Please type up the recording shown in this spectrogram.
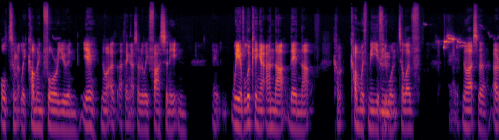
ultimately coming for you. And yeah, no, I, I think that's a really fascinating uh, way of looking at, and that then that come come with me if mm. you want to live no, that's a, a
